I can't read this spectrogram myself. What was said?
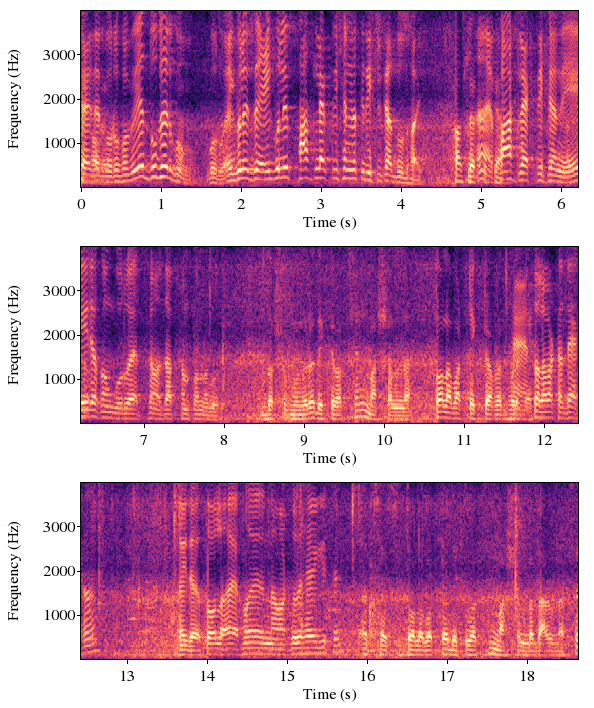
সাইজের গরু হবে দুধের গরু গরু। এগুলি এইগুলি ফার্স্ট ল্যাকটেশনে তিরিশ লিটার দুধ হয়। ফার্স্ট হ্যাঁ ল্যাকটেশন ফার্স্ট ল্যাকটেশনে এইরকম গরু এত সম- জাত সম্পন্ন গরু। দর্শক বন্ধুরা দেখতে পাচ্ছেন মাশাল্লাহ তলাবারটা একটু আমরা ধরে হ্যাঁ দেখি। তলাবারটা দেখা এই দেখ তলা এখন নামা শুরু হয়ে গেছে। আচ্ছা আচ্ছা তলাবারটাও দেখতে পাচ্ছেন মাশাল্লাহ দারুণ আছে।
